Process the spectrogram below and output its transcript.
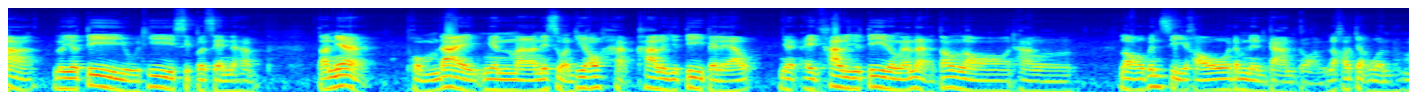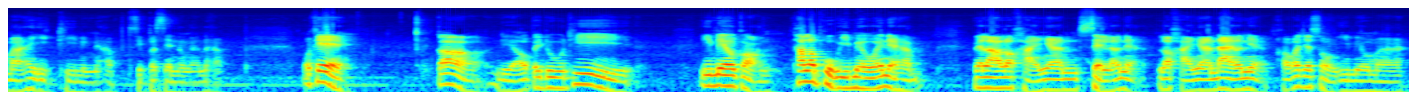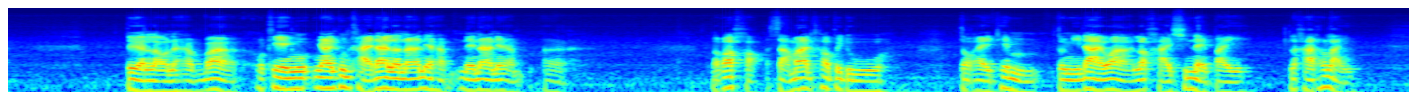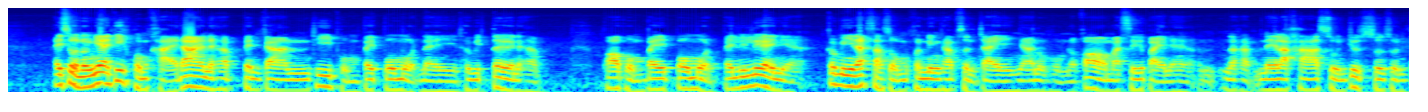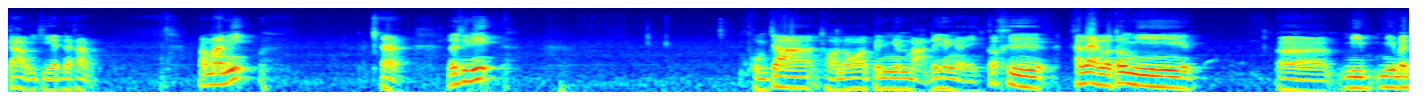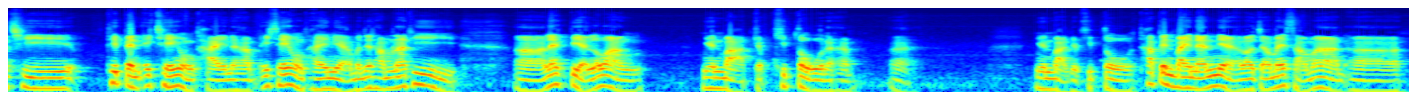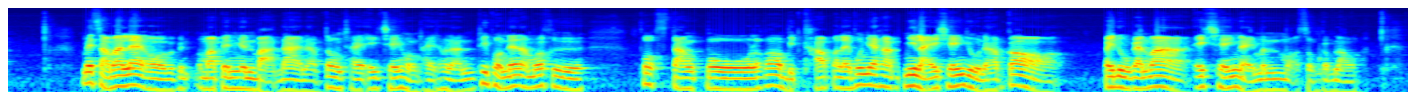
royalty อยู่ที่ 10%นะครับ ตอนเนี้ยผมได้เงินมาในส่วนที่เขาหักค่า royalty ไปแล้วอย่างไอค่า royalty ตรงนั้นน่ะ ต้องรอทางรอ OpenSea เขาดำเนินการก่อน แล้วเขาจะโอนมาให้อีกทีหนึ่งนะครับ 10%ตรงนั้นนะครับ โอเค ก็เดี๋ยวไปดูที่อีเมลก่อน ถ้าเราผูกอีเมลไว้เนี่ยครับ เวลาเราขายงานเสร็จแล้วเนี่ย เราขายงานได้แล้วเนี่ย เขาก็จะส่งอีเมลมา เตือนเรานะครับ ว่าโอเคงานคุณขายได้แล้วนะเนี่ยครับ ในหน้าเนี่ยครับ อ่า แล้วก็สามารถเข้าไปดูตรงไอเทมตรงนี้ได้ว่าเราขายชิ้นไหนไป ราคาเท่าไหร่ ไอ้ส่วนตรงเนี้ยที่ผมขายได้นะครับ เป็นการที่ผมไปโปรโมทในทวิตเตอร์นะครับ พอผมไปโปรโมทไปเรื่อยๆ เนี่ย ก็มีนักสะสมคนหนึ่งครับสนใจงานของผมแล้วก็มาซื้อไปนะฮะนะครับ ในราคา 0.009 ETH นะครับ ประมาณนี้ อ่าแล้วทีนี้ ผมจะถอนออกมาเป็นเงินบาทได้ยังไง ก็คือขั้นแรกเราต้องมีเอ่อมีมีบัญชี ที่เป็น Exchange ของไทยนะครับ Exchange ของไทยเนี่ยมันจะทำหน้าที่แลกเปลี่ยนระหว่างเงินบาทกับคริปโตนะครับเงินบาทกับคริปโต ถ้าเป็น b บ n a n c e เนี่ยเราจะไม่สามารถไม่สามารถแลกออกมาเป็นมาเป็นเงินบาทได้นะครับ ต้องใช้ Exchange ของไทยเท่านั้น ที่ผมแนะนำก็คือพวก s t a n g p o แล้วก็บิตคัพอะไรพวกนี้ครับ มีหลาย exchange อยู่นะครับ ก็ไปดูกันว่า exchange ไหนมันเหมาะสมกับเรา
